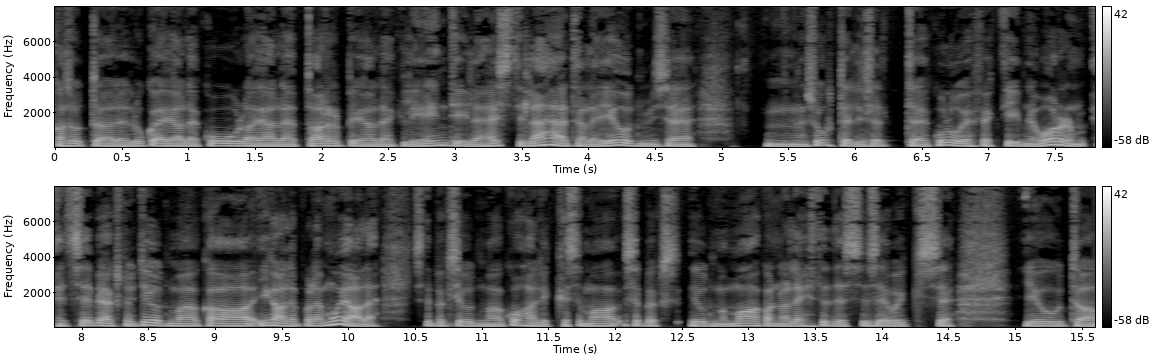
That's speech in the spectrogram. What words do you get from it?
kasutajale, lugejale, kuulajale, tarbijale, kliendile hästi lähedale jõudmise mm, suhteliselt kuluefektiivne vorm, et see peaks nüüd jõudma ka igale poole mujale. see peaks jõudma kohalikesse maa, see peaks jõudma maakonnalehtedesse, see võiks jõuda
